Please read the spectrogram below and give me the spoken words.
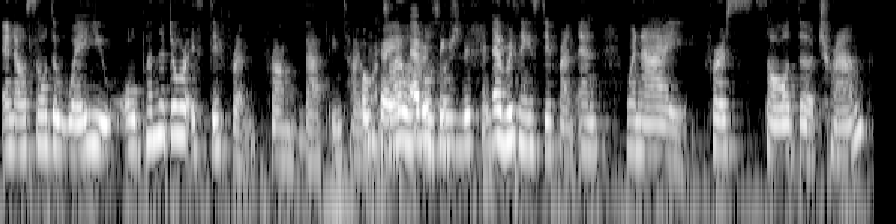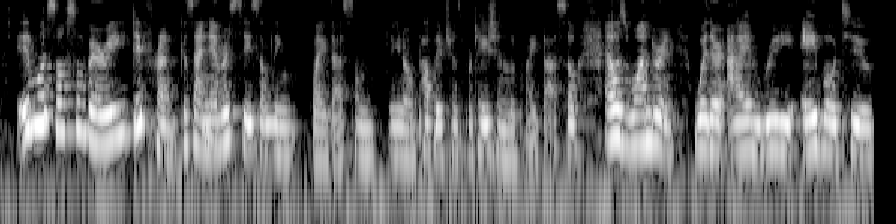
and also the way you open the door is different from that in Taiwan. Okay, I was everything's also, different. Everything is different. And when I first saw the tram, it was also very different because I never see something like that. Some you know public transportation look like that. So I was wondering whether I am really able to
